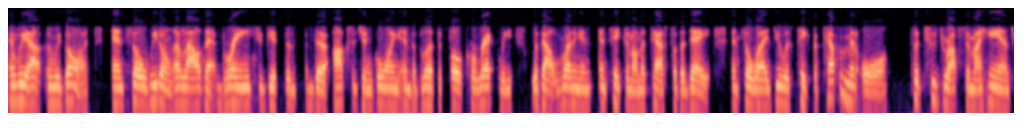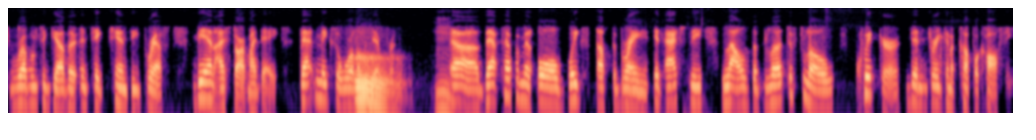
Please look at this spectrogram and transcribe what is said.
and we out and we're going. And so we don't allow that brain to get the the oxygen going and the blood to flow correctly without running and, and taking on the task for the day. And so what I do is take the peppermint oil, put two drops in my hands, rub them together, and take ten deep breaths. Then I start my day. That makes a world of difference. Uh, that peppermint oil wakes up the brain. It actually allows the blood to flow quicker than drinking a cup of coffee.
